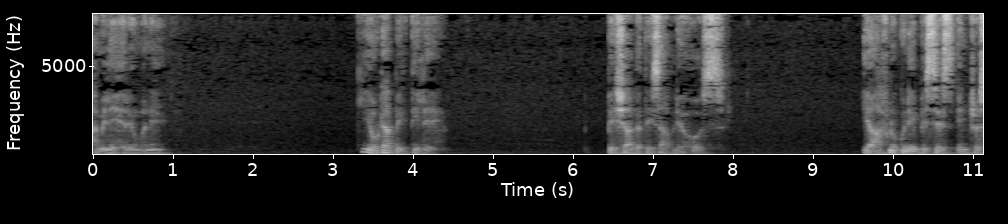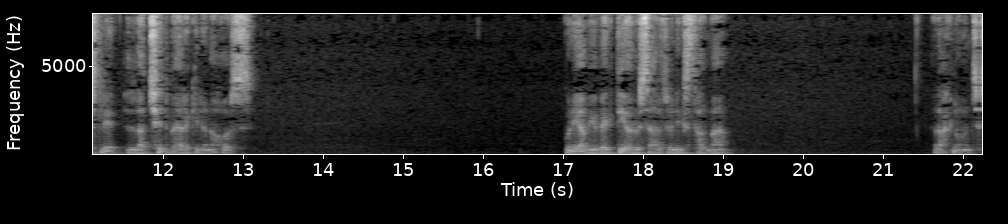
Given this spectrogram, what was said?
हामीले हेऱ्यौँ भने कि एउटा व्यक्तिले पेसागत हिसाबले होस् या आफ्नो कुनै विशेष इन्ट्रेस्टले लक्षित भएर किन नहोस् कुनै अभिव्यक्तिहरू सार्वजनिक स्थलमा राख्नुहुन्छ।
